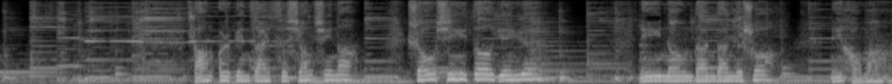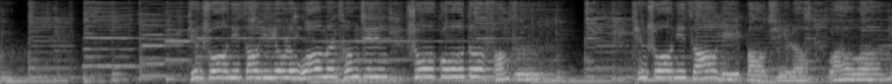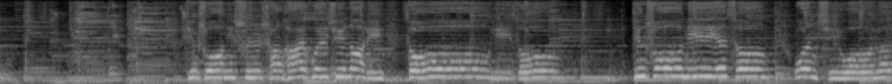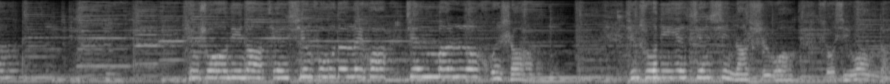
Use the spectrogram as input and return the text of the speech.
当耳边再次响起那熟悉的音乐，你能淡淡的说你好吗？听说你早已有了我们曾经说过的房子，听说你早已抱起了娃娃，听说你时常还会去那里。走一走，听说你也曾问起我了。听说你那天幸福的泪花溅满了婚纱。听说你也坚信那是我所希望的。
